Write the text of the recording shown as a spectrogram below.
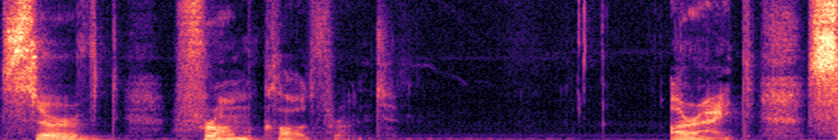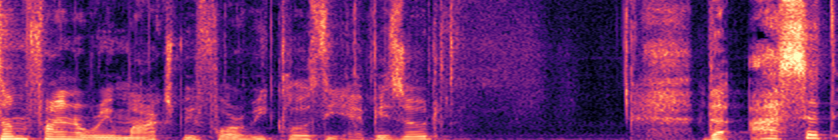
served from CloudFront. All right some final remarks before we close the episode. The asset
